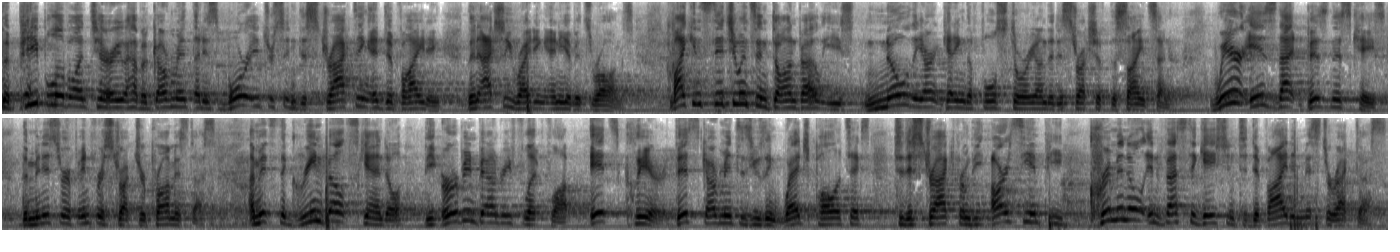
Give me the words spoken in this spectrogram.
The people of Ontario have a government that is more interested in distracting and dividing than actually righting any of its wrongs. My constituents in Don Valley East know they aren't getting the full story on the destruction of the Science Centre. Where is that business case the Minister of Infrastructure promised us? Amidst the Greenbelt scandal, the urban boundary flip-flop, it's clear this government is using wedge politics to distract from the RCMP criminal investigation to divide and misdirect us.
